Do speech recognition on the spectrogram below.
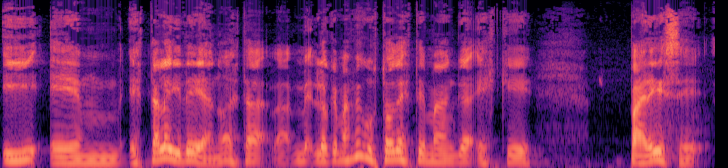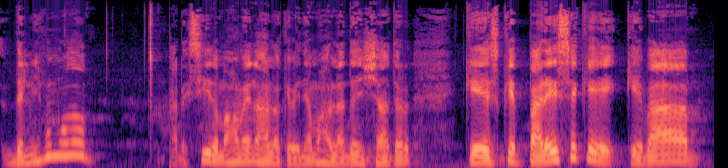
Y em, está la idea, ¿no? Está, lo que más me gustó de este manga es que parece, del mismo modo, parecido más o menos a lo que veníamos hablando en Shatter, que es que parece que, que va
